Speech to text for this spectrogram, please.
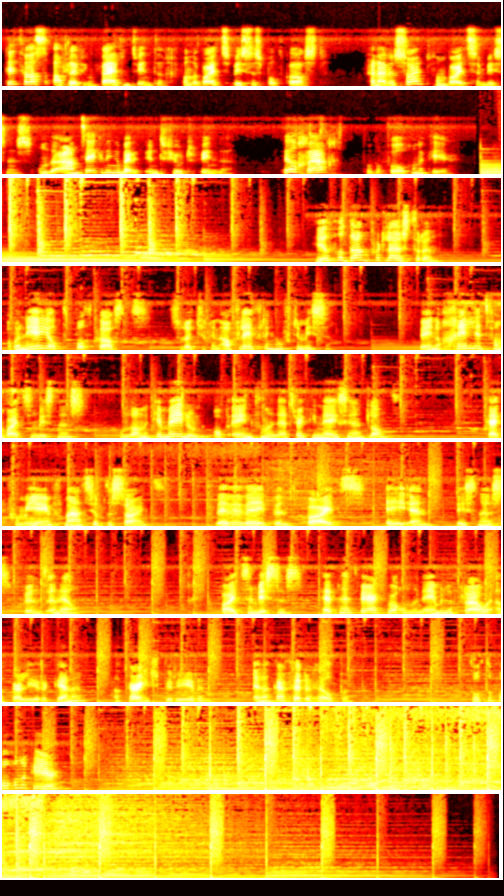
Dit was aflevering 25 van de Bites Business podcast. Ga naar de site van Bites Business om de aantekeningen bij dit interview te vinden. Heel graag tot de volgende keer. Heel veel dank voor het luisteren. Abonneer je op de podcast, zodat je geen aflevering hoeft te missen. Ben je nog geen lid van Bites Business? Kom dan een keer meedoen op een van de netwerkdiners in het land. Kijk voor meer informatie op de site www.bytesenbusiness.nl Bites Business, het netwerk waar ondernemende vrouwen elkaar leren kennen, elkaar inspireren en elkaar verder helpen. Tot de volgende keer!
